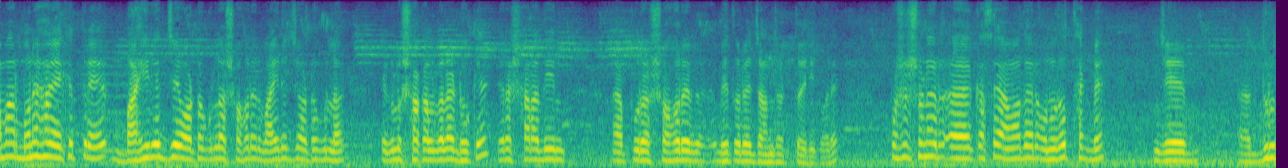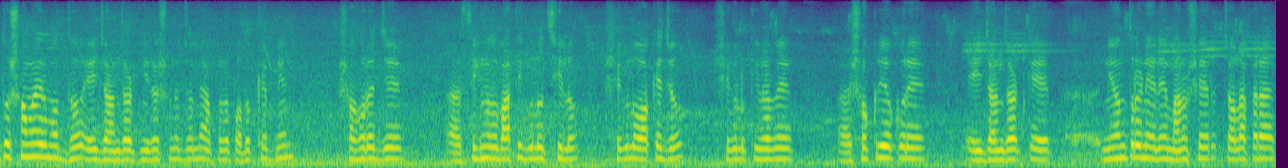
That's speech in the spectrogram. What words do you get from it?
আমার মনে হয় এক্ষেত্রে বাহিরের যে অটোগুলা, শহরের বাইরের যে অটোগুলা, এগুলো সকালবেলা ঢুকে এরা সারাদিন পুরো শহরের ভেতরে যানজট তৈরি করে। প্রশাসনের কাছে আমাদের অনুরোধ থাকবে যে দ্রুত সময়ের মধ্যে এই যানজট নিরসনের জন্য আপনারা পদক্ষেপ নিন। শহরের যে সিগন্যাল বাতিগুলো ছিল, সেগুলো অকেজো, সেগুলো কীভাবে সক্রিয় করে এই যানজটকে নিয়ন্ত্রণে এনে মানুষের চলাফেরার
